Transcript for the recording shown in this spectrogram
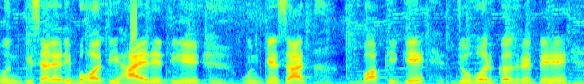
उनकी सैलरी बहुत ही हाई रहती है। उनके साथ बाकी के जो वर्कर्स रहते हैं,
